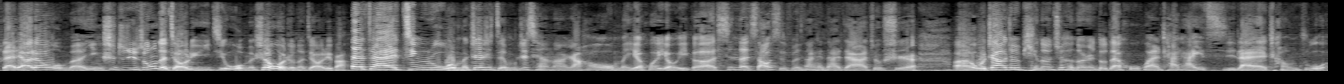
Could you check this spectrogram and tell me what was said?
来聊聊我们影视剧中的焦虑，以及我们生活中的焦虑吧。在在进入我们正式节目之前呢，然后我们也会有一个新的消息分享给大家，就是，呃，我知道就是评论区很多人都在呼唤叉叉一起来常驻，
